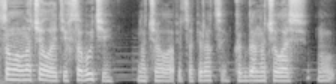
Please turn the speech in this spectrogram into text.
самого начала этих событий, начала спецоперации, когда началась ну,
